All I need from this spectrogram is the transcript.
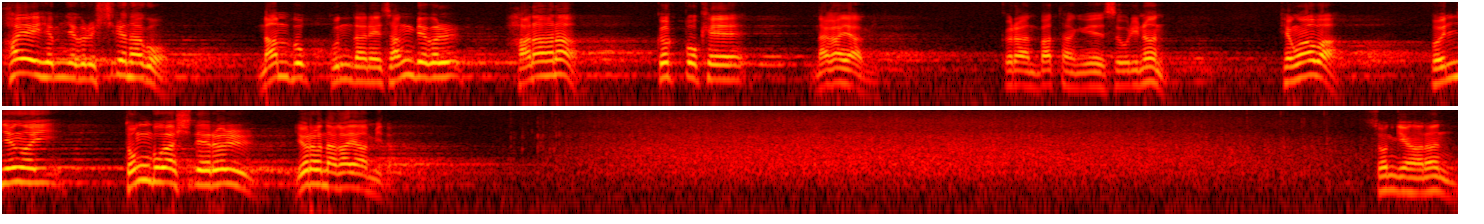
화해 협력을 실현하고 남북 분단의 장벽을 하나하나 극복해 나가야 합니다. 그러한 바탕 위에서 우리는 평화와 번영의 동북아 시대를 열어 나가야 합니다. 존경하는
